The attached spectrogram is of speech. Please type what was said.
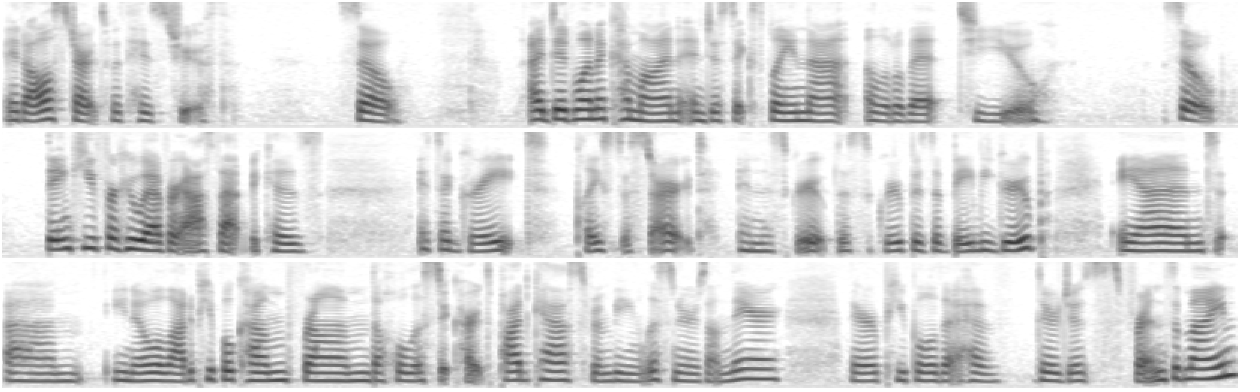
it all starts with His truth. So, I did want to come on and just explain that a little bit to you. So, thank you for whoever asked that because it's a great place to start in this group. This group is a baby group. And, um, you know, a lot of people come from the Holistic Hearts podcast, from being listeners on there. There are people that have they're just friends of mine.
